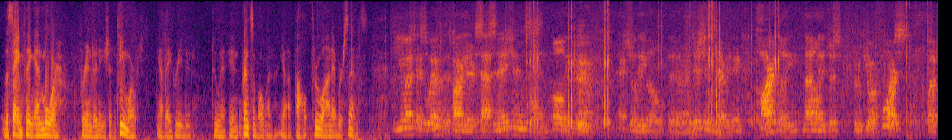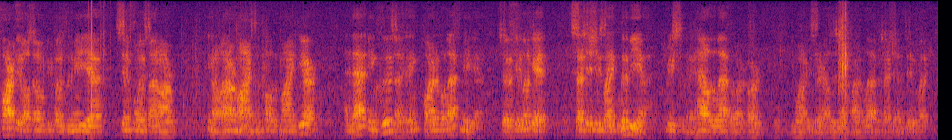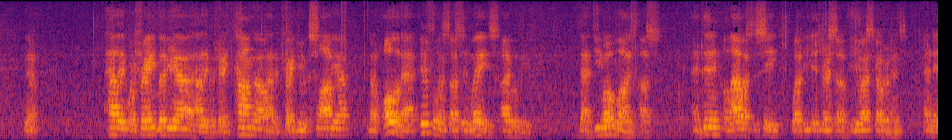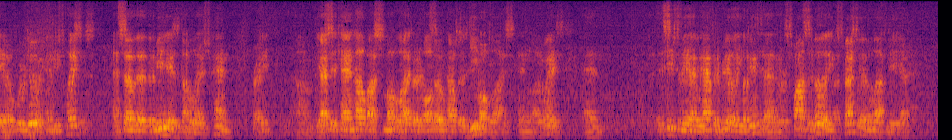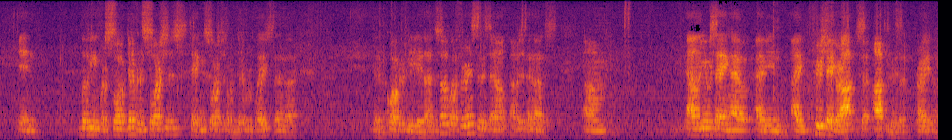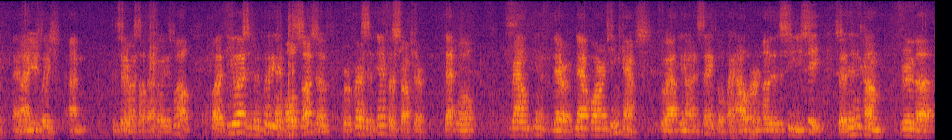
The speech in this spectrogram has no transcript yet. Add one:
the same thing and more for Indonesia and Timor, which you know, they agreed in, to in, in principle and you know, followed through on ever since. The U.S. gets away with the targeted assassinations and all the extra legal renditions and everything, partly, not only just through pure force, but partly also because of the media's influence on our, you know, on our minds and the public mind here. And that includes, I think, part of the left media. So if you look at such issues like Libya recently and how the left, or, or if you want to consider Al Jazeera part of the left, which I shouldn't do, but, you know, how they portrayed Libya, how they portrayed Congo, how they portrayed Yugoslavia. You know, all of that influenced us in ways, I believe, that demobilized us and didn't allow us to see what the interests of the U.S. government and NATO were doing in these places. And so the, the media is a double-edged pen, right? Um, yes, it can help us mobilize, but it also helps us demobilize in a lot of ways. And it seems to me that we have to really look into that and the responsibility, especially of the left media, in looking for different sources, taking sources from a different place than the, you know, the corporate media does and so forth. For instance, and I'll, I'll just end on this. Um, Allan, you were saying how, I mean, I appreciate your op- optimism, right? And I usually um, consider myself that way as well. But the U.S. has been putting in all sorts of repressive infrastructure that will round, you know, there are now quarantine camps throughout the United States built by Halliburton under the CDC. So it didn't come through the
